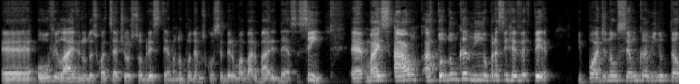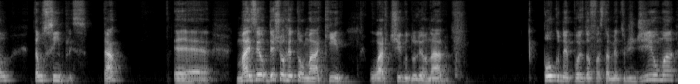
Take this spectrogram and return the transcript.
É, houve live no 247 hoje sobre esse tema. Não podemos conceber uma barbárie dessa. Sim, é, mas há, um, há todo um caminho para se reverter. e pode não ser um caminho tão, tão simples, tá? É, mas eu deixa eu retomar aqui o artigo do Leonardo. Pouco depois do afastamento de Dilma,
